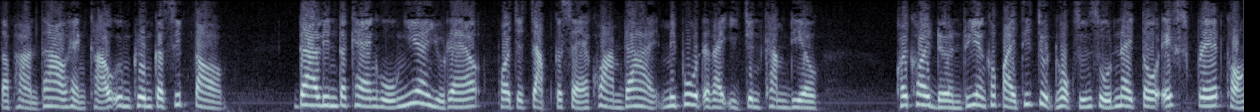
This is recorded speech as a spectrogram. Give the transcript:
ตะผ่านเท้าแห่งขาวอึมครึมกระซิบตอบ ดาลินตะแคงหูเงี่ยอยู่แล้ว พอจะจับกระแสความได้ไม่พูดอะไรอีกจนคำเดียว ค่อยๆเดินเรียงเข้าไปที่จุด 600 ในโตเอ็กซ์เพรสของ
